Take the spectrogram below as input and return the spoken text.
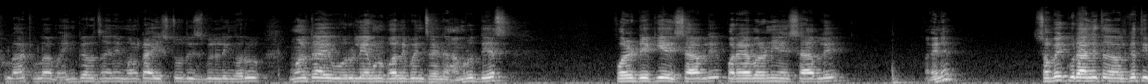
ठुला ठुला भयङ्कर चाहिँ नि मल्टाई स्टोरेज बिल्डिङहरू मल्टाई ऊहरू ल्याउनु पर्ने पनि छैन। हाम्रो देश पर्यटकीय हिसाबले पर्यावरणीय हिसाबले होइन? सबै कुराले त अलिकति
